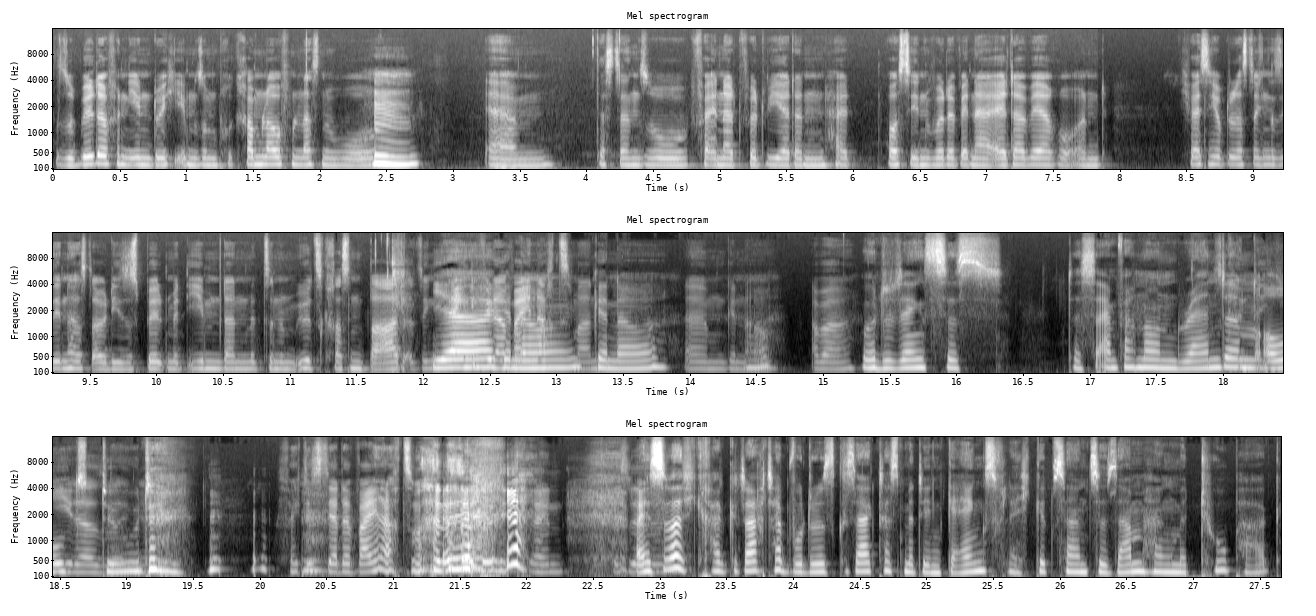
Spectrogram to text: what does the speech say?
also Bilder von ihm durch eben so ein Programm laufen lassen, wo Hm. ähm, das dann so verändert wird, wie er dann halt aussehen würde, wenn er älter wäre. Und ich weiß nicht, ob du das dann gesehen hast, aber dieses Bild mit ihm dann mit so einem übelst krassen Bart, also Ja, eigentlich wieder genau, Weihnachtsmann. genau. Ähm, genau. Ja. Aber Wo du denkst, das, das ist einfach nur ein random old jeder sein, Dude. vielleicht ist ja der Weihnachtsmann. Weißt du, was ich gerade gedacht habe, wo du es gesagt hast mit den Gangs? Vielleicht gibt es da einen Zusammenhang mit Tupac.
